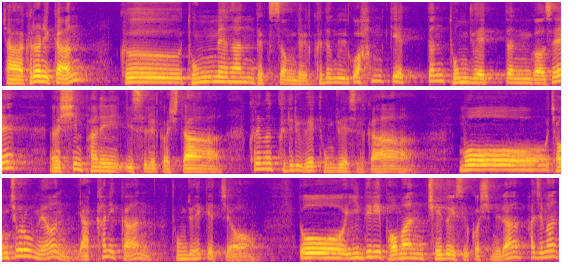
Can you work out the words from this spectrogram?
자, 그러니까 그 동맹한 백성들, 그들과 함께 했던, 동조했던 것에 심판이 있을 것이다. 그러면 그들이 왜 동조했을까? 뭐, 정치적으로 보면 약하니까 동조했겠죠. 또 이들이 범한 죄도 있을 것입니다. 하지만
